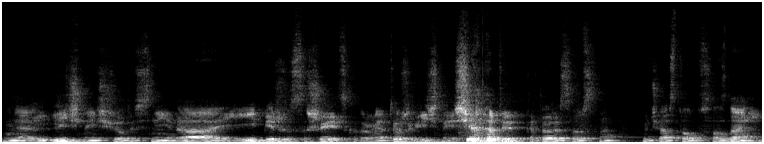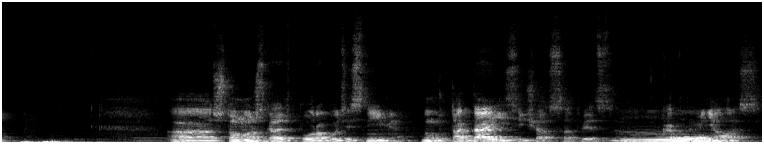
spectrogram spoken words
у меня личные счеты с ней, да, и биржа США, с которой у меня тоже личные счеты, которые, собственно, участвовал в создании. А что можешь сказать по работе с ними? Ну, тогда и сейчас, соответственно, как ну, менялось?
